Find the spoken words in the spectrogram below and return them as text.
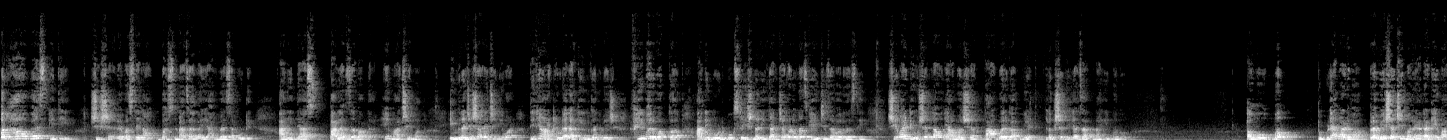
पण हा अभ्यास किती? शिक्षण व्यवस्थेला भस्म्या झाला या हव्यासापोटी आणि त्यास पालक जबाबदार हे माझे मत. इंग्रजी शाळेची निवड तिथे आठवड्याला तीन गणवेश फी भरभक्कम आणि नोटबुक स्टेशनरी त्यांच्याकडूनच घ्यायची जबरदस्ती. शिवाय ट्युशन लावणे आवश्यक का वर्गात नीट लक्ष दिल्या जात नाही म्हणून? अहो मग तुकड्या वाढवा प्रवेशाची मर्यादा ठेवा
